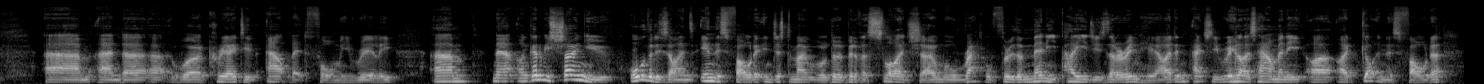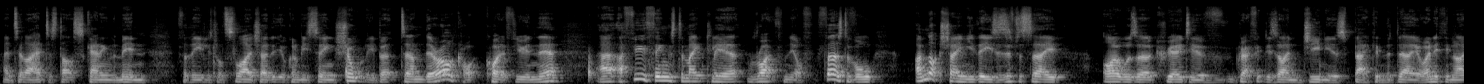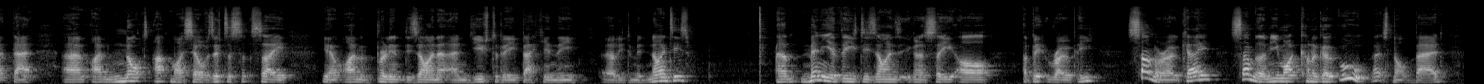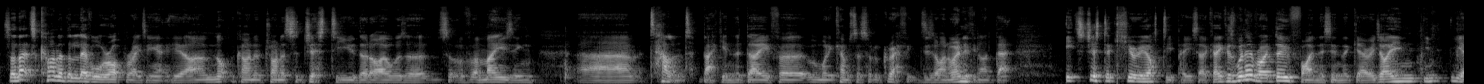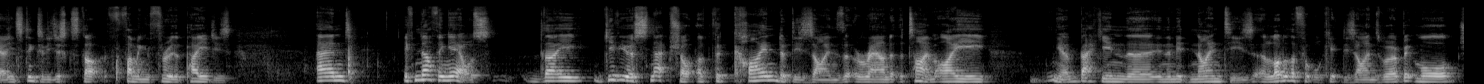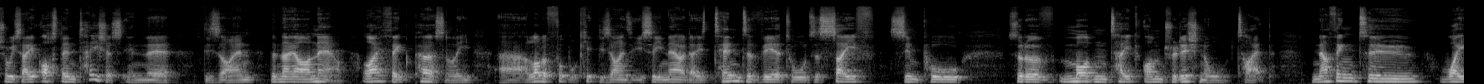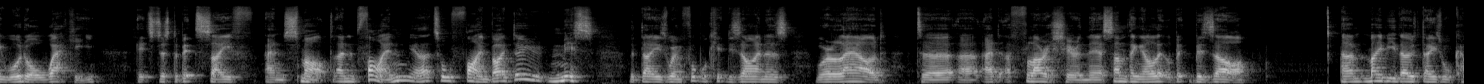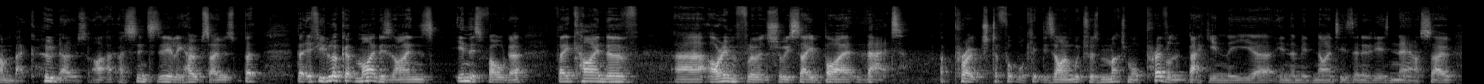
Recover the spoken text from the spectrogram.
um, and uh, uh, were a creative outlet for me, really. Um, now, I'm going to be showing you all the designs in this folder in just a moment. We'll do a bit of a slideshow and we'll rattle through the many pages that are in here. I didn't actually realise how many uh, I'd got in this folder until I had to start scanning them in for the little slideshow that you're going to be seeing shortly. But um, there are quite a few in there. Uh, a few things to make clear right from the off. First of all, I'm not showing you these as if to say I was a creative graphic design genius back in the day or anything like that. Um, I'm not up myself as if to say, you know, I'm a brilliant designer and used to be back in the early to mid 90s. Um, many of these designs that you're going to see are a bit ropey. Some are okay. Some of them you might kind of go, ooh, that's not bad. So that's kind of the level we're operating at here. I'm not kind of trying to suggest to you that I was a sort of amazing uh, talent back in the day for when it comes to sort of graphic design or anything like that. It's just a curiosity piece, okay? Because whenever I do find this in the garage, I in, in, yeah, instinctively just start thumbing through the pages. And if nothing else, they give you a snapshot of the kind of designs that were around at the time, i.e you know, back in the in the mid 90s, a lot of the football kit designs were a bit more, shall we say, ostentatious in their design than they are now. I think personally, uh, a lot of football kit designs that you see nowadays tend to veer towards a safe, simple, sort of modern take on traditional type. Nothing too wayward or wacky. It's just a bit safe and smart and fine. Yeah, that's all fine. But I do miss the days when football kit designers were allowed to uh, add a flourish here and there, something a little bit bizarre. Um, maybe those days will come back. Who knows? I, I, sincerely hope so. But but if you look at my designs in this folder, they kind of uh, are influenced, shall we say, by that approach to football kit design, which was much more prevalent back in the uh, in the mid '90s than it is now. So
